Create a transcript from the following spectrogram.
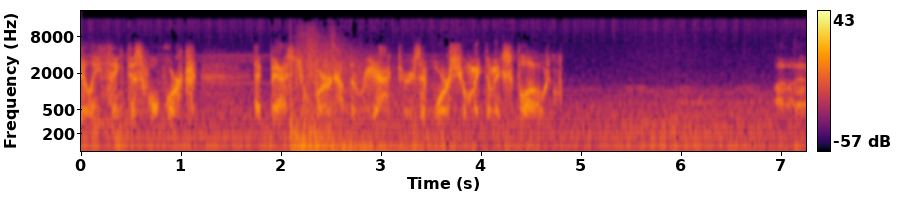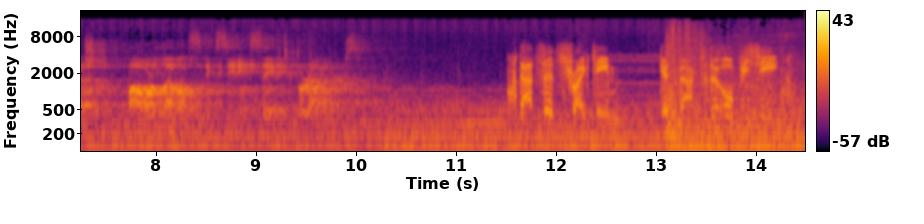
Really think this will work? At best, you'll burn out the reactors. At worst, you'll make them explode. Attention, power levels exceeding safety parameters. That's it, strike team. Get back to the OPC.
